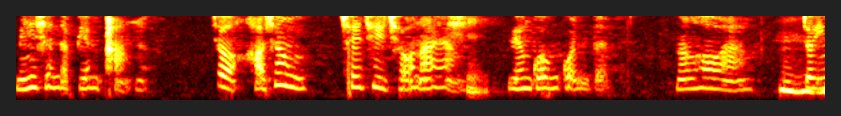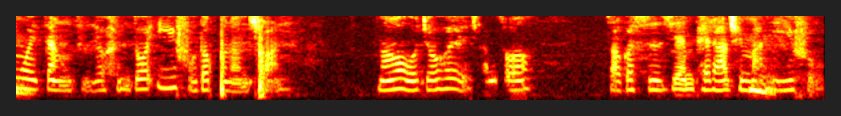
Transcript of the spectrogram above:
明显的变胖了，就好像吹气球那样，圆滚滚的。然后啊，就因为这样子，有很多衣服都不能穿，然后我就会想说，找个时间陪他去买衣服。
